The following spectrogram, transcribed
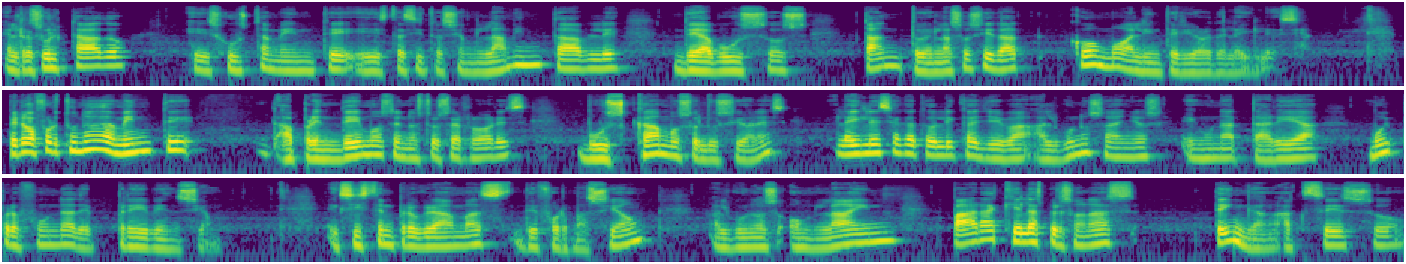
El resultado es justamente esta situación lamentable de abusos tanto en la sociedad como al interior de la iglesia. Pero afortunadamente aprendemos de nuestros errores, buscamos soluciones. La Iglesia Católica lleva algunos años en una tarea muy profunda de prevención. Existen programas de formación, algunos online, para que las personas tengan acceso,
